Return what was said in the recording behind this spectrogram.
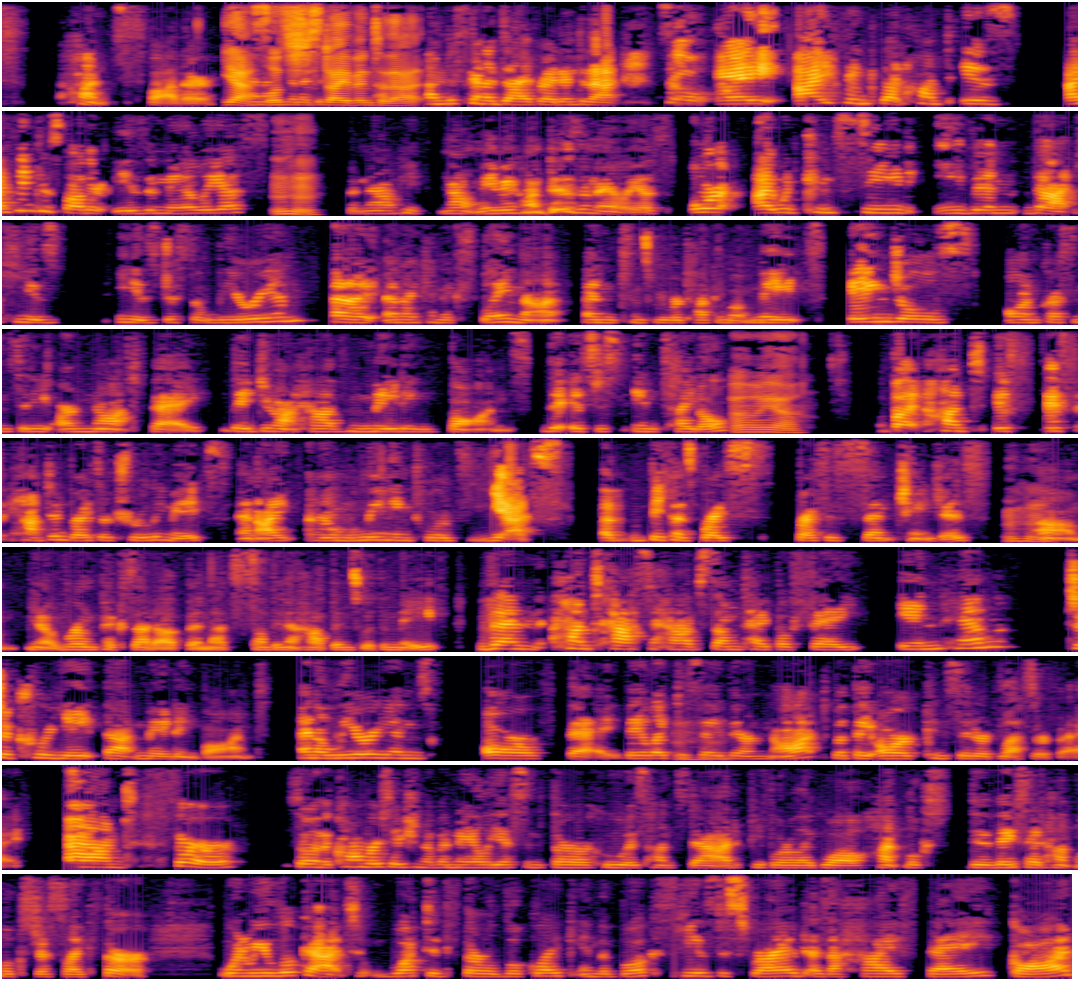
Hunt's father. Yes, let's gonna just dive into that. I'm just going to dive right into that. So I I think that Hunt is I think his father is Enalius, hmm but now he now maybe Hunt is Enalius. Or I would concede even that he is he is just an Illyrian, and I and I can explain that. And since we were talking about mates, angels on Crescent City are not Fae. They do not have mating bonds. It's just in title Oh, yeah. but Hunt, if if Hunt and Bryce are truly mates, and I am leaning towards yes, uh, because Bryce Bryce's scent changes. hmm Um, you know, Rune picks that up, and that's something that happens with a mate. Then Hunt has to have some type of Fae in him to create that mating bond. And Illyrians are Fae. They like to say Mhm. they're not, but they are considered lesser Fae. And Thur, so in the conversation of Enalius and Thur, who is Hunt's dad, people are like, well, Hunt looks, they said Hunt looks just like Thur. When we look at what did Thur look like in the books, he is described as a high Fae god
